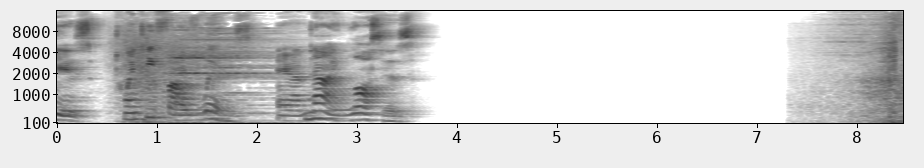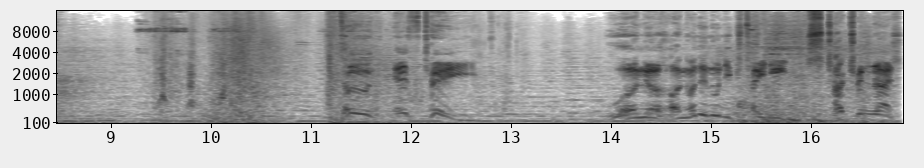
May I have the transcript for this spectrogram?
is 25 wins and 9 losses. Don't escape! 我が鋼の肉体に仕掛けなし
